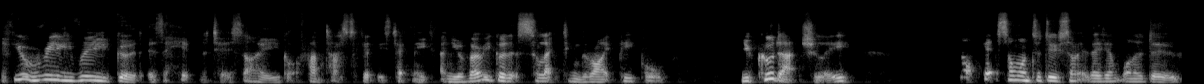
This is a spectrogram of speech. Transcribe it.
if you're really really good as a hypnotist i.e you've got fantastic at these techniques and you're very good at selecting the right people you could actually not get someone to do something they don't want to do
